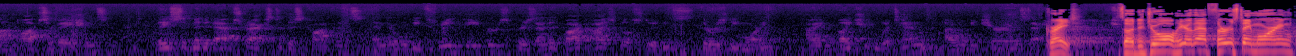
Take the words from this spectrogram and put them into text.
uh, observations. They submitted abstracts to this conference, and there will be three papers presented by the high school students Thursday morning. I invite you to attend. I will be chairing the session. Great. So did you all hear that? Thursday morning,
